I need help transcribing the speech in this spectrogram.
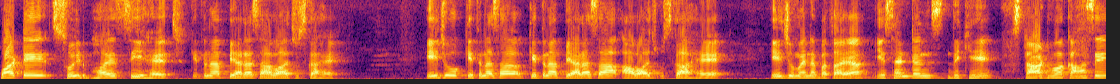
what a sweet voice she has कितना प्यारा सा आवाज़ उसका है। ये जो कितना सा, कितना प्यारा सा आवाज़ उसका है ये जो मैंने बताया, ये सेंटेंस देखिए स्टार्ट हुआ कहाँ से?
